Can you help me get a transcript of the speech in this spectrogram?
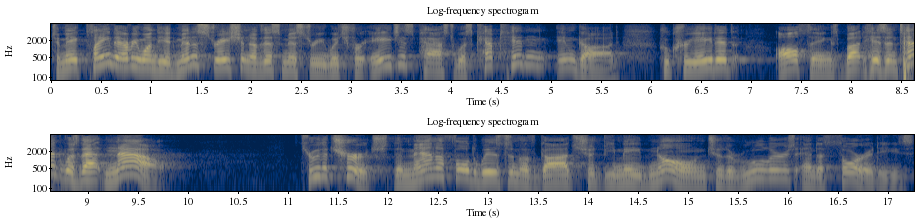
To make plain to everyone the administration of this mystery, which for ages past was kept hidden in God, who created all things, but his intent was that now, through the church, the manifold wisdom of God should be made known to the rulers and authorities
